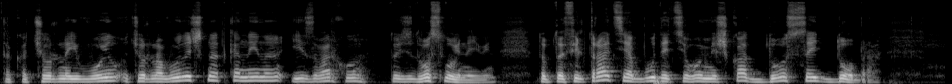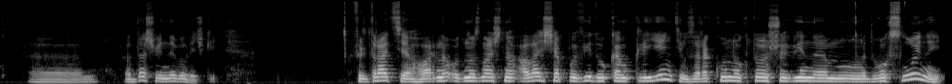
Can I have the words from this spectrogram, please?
така чорний вуйл, чорна вулична тканина, і зверху тобто двослойний він. Тобто фільтрація буде цього мішка досить добра. Е, ж він невеличкий. Фільтрація гарна, однозначно, але ще по відгукам клієнтів, за рахунок того, що він ем, двохслойний,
